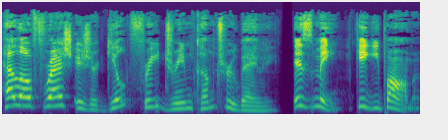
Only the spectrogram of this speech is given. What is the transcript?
HelloFresh is your guilt-free dream come true, baby. It's me, Keke Palmer.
